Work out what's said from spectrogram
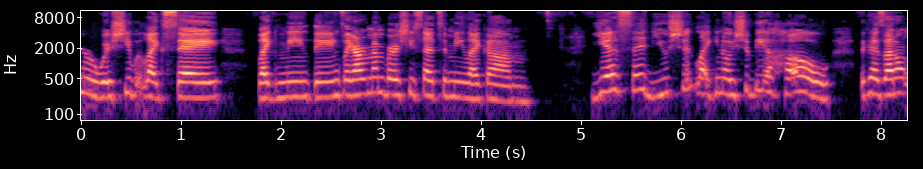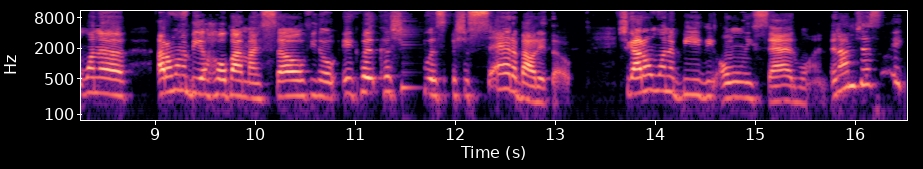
too, where she would like say like mean things. Like I remember she said to me like, um, yes, yeah, said you should like you know you should be a hoe because I don't want to. I don't want to be a hoe by myself, you know, it because she was, she was sad about it though. Like, I don't want to be the only sad one. And I'm just like,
